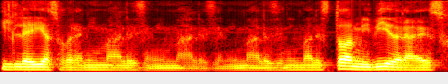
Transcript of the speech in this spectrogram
Y leía sobre animales animales animales animales. Toda mi vida era eso.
